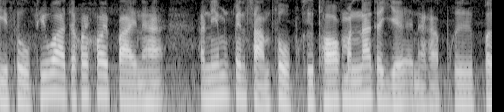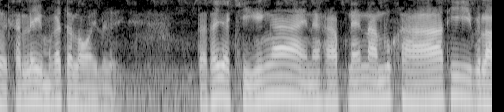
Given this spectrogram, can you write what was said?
4 สูบที่ว่าจะค่อยๆไปนะฮะ อันนี้มันเป็น 3 สูบ คือทอร์กมันน่าจะเยอะนะครับ คือเปิดคันเร่งมันก็จะลอยเลย แต่ถ้าอยากขี่ง่าย ๆนะครับ แนะนำลูกค้าที่เวลา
